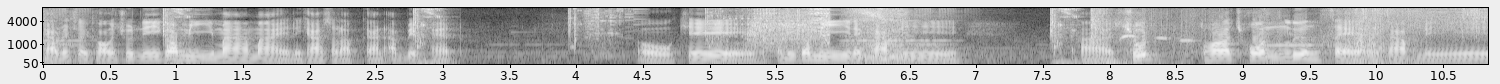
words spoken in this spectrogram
ครับในส่วนของชุดนี้ก็มีมาใหม่นะครับสำหรับการอัปเดตแพทโอเค อันนี้ก็มีนะครับนี่ชุดทรชนเรืองแสงนะครับนี่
